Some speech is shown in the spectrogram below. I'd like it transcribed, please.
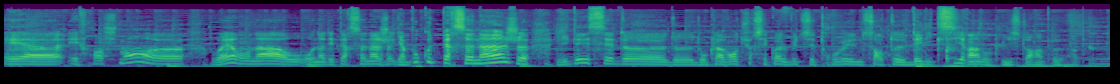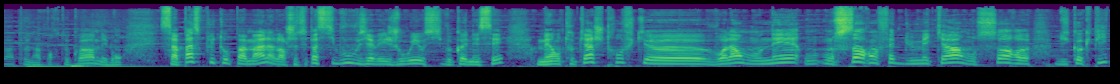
et, euh, et franchement, euh, ouais, on a, on a des personnages. Il y a beaucoup de personnages. L'idée, c'est de, donc l'aventure, c'est quoi? Le but C'est de trouver une sorte d'élixir, hein, donc une histoire un peu, un peu, n'importe quoi. Mais bon, ça passe plutôt pas mal. Alors, je sais pas si vous, vous y avez joué ou si vous connaissez, mais en tout cas, je trouve que voilà, on est, on, sort en fait du mecha, on sort euh, du cockpit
